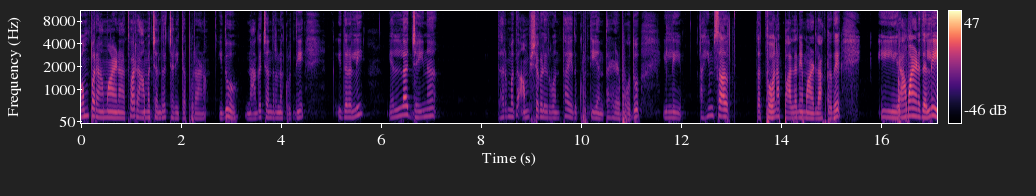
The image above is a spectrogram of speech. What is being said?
ಪಂಪ ರಾಮಾಯಣ ಅಥವಾ ರಾಮಚಂದ್ರ ಚರಿತ ಪುರಾಣ. ಇದು ನಾಗಚಂದ್ರನ ಕೃತಿ. ಇದರಲ್ಲಿ ಎಲ್ಲ ಜೈನ ಧರ್ಮದ ಅಂಶಗಳಿರುವಂಥ ಇದು ಕೃತಿ ಅಂತ ಹೇಳ್ಬೋದು. ಇಲ್ಲಿ ಅಹಿಂಸಾ ತತ್ವವನ್ನು ಪಾಲನೆ ಮಾಡಲಾಗ್ತದೆ. ಈ ರಾಮಾಯಣದಲ್ಲಿ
